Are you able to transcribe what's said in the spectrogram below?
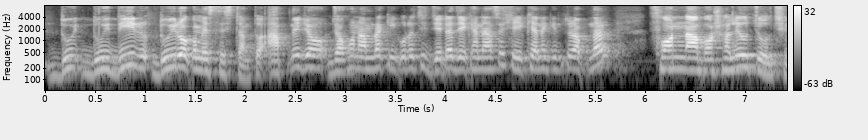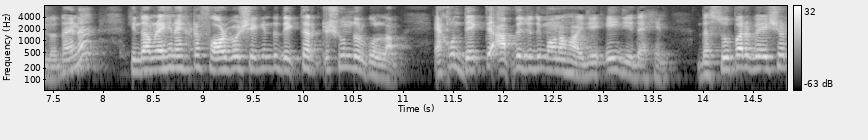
দুই দুই দুই দুই রকমের সিস্টেম তো আপনি যখন আমরা কি করেছি, যেটা যেখানে আছে, সেইখানে কিন্তু আপনার ফর না বসালেও চলছিল, তাই না? কিন্তু আমরা এখানে একটা ফর বসিয়ে কিন্তু দেখতে আর একটু সুন্দর করলাম এখন দেখতে আপনি যদি মনে হয় যে এই যে দেখেন the supervision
